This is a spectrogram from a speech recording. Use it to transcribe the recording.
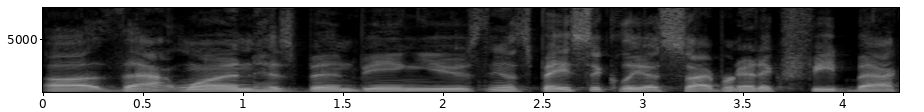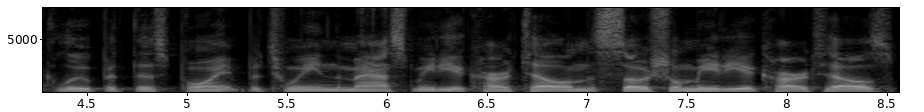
Uh, that one has been being used. You know, it's basically a cybernetic feedback loop at this point between the mass media cartel and the social media cartels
